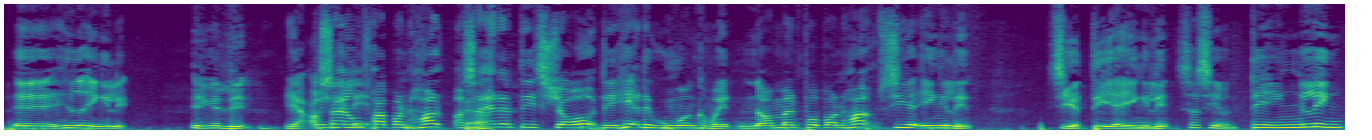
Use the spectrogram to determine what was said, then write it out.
øh, hedder Inge Lind. Inge Lind. Ja, og så er Inge hun Lind. fra Bornholm, og så Ja. er det det sjove, det er her, det humoren kommer ind. Når man på Bornholm siger Inge Lind, siger, det er Inge Lind, så siger man, det er Inge Lind.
